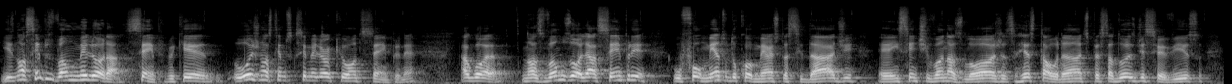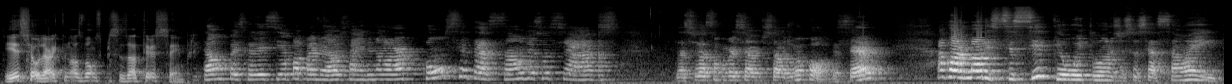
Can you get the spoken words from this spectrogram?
E nós sempre vamos melhorar, sempre, porque hoje nós temos que ser melhor que ontem sempre, né? Agora, nós vamos olhar sempre o fomento do comércio da cidade, eh, incentivando as lojas, restaurantes, prestadores de serviço. Esse é o olhar que nós vamos precisar ter sempre. Então, para esclarecer, o Papai Noel está indo na maior concentração de associados da Associação Comercial Industrial de Mococa, certo? Agora, Maurício, 68 anos de associação, hein?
